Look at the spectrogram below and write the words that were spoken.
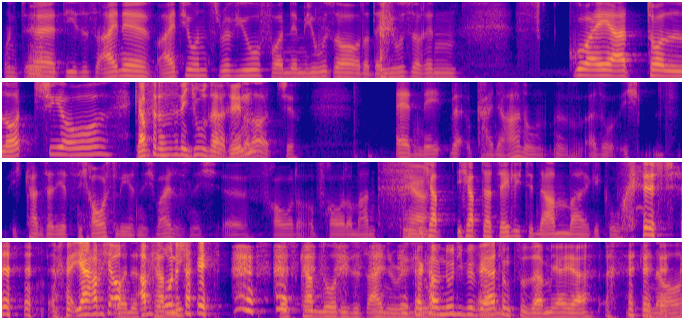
Und ja. äh, dieses eine iTunes-Review von dem User oder der Userin Squaretoloccio. Glaubst du, das ist eine Userin? Äh, nee, keine Ahnung. Also ich, ich kann es ja jetzt nicht rauslesen, ich weiß es nicht, äh, Frau oder ob Frau oder Mann. Ja. Ich habe ich hab tatsächlich den Namen mal gegoogelt. ja, habe ich auch, habe ich ohne nichts, Scheiß. Es kam nur dieses eine Review. Da kam nur die Bewertung ähm, zusammen, ja, ja. Genau,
